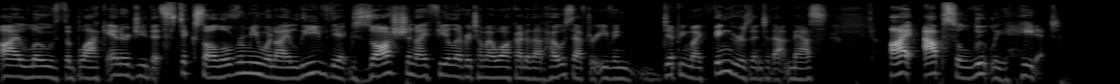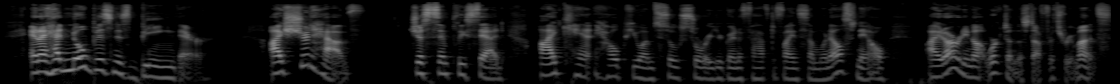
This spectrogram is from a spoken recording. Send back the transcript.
I loathe the black energy that sticks all over me when I leave, the exhaustion I feel every time I walk out of that house after even dipping my fingers into that mess. I absolutely hate it. And I had no business being there. I should have just simply said, I can't help you. I'm so sorry. You're going to have to find someone else now. I had already not worked on the stuff for three months,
